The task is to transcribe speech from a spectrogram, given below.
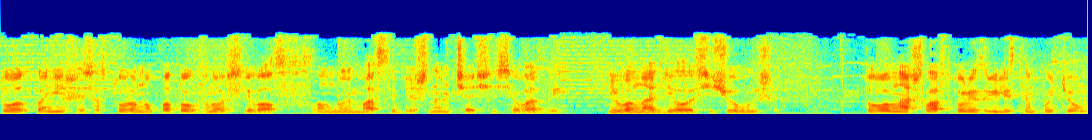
То отклонившийся в сторону поток вновь сливался с основной массой бешено мчащейся воды, и волна делалась еще выше, то волна шла столь извилистым путем,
